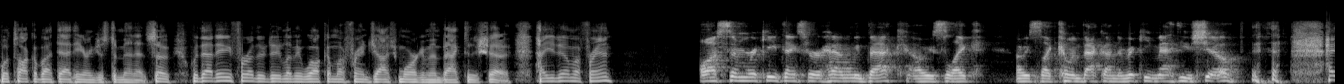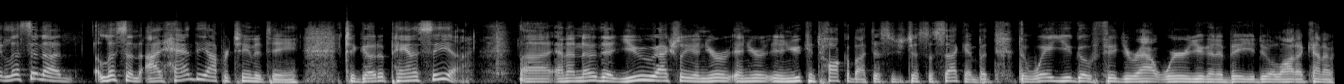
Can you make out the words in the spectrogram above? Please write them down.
We'll talk about that here in just a minute. So, without any further ado, let me welcome my friend Josh Morgerman back to the show. How you doing, my friend? Awesome, Ricky. Thanks for having me back. I always like I was like coming back on the Ricky Mathews show. hey, listen, uh, listen. I had the opportunity to go to Panacea, uh, and I know that you actually, and you're, and you're, and you can talk about this in just a second. But the way you go figure out where you're going to be, you do a lot of kind of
